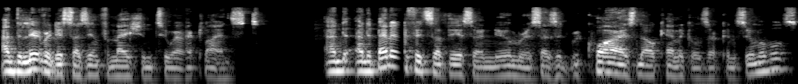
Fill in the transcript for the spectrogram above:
and deliver this as information to our clients. And, and the benefits of this are numerous as it requires no chemicals or consumables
